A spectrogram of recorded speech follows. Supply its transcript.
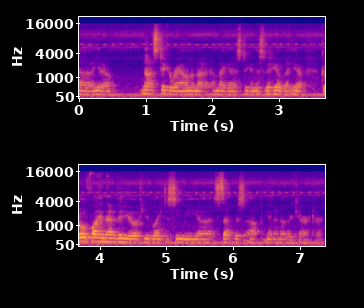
uh, you know, not stick around. I'm not, I'm not going to stick in this video, but, you know, go find that video if you'd like to see me uh, set this up in another character.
